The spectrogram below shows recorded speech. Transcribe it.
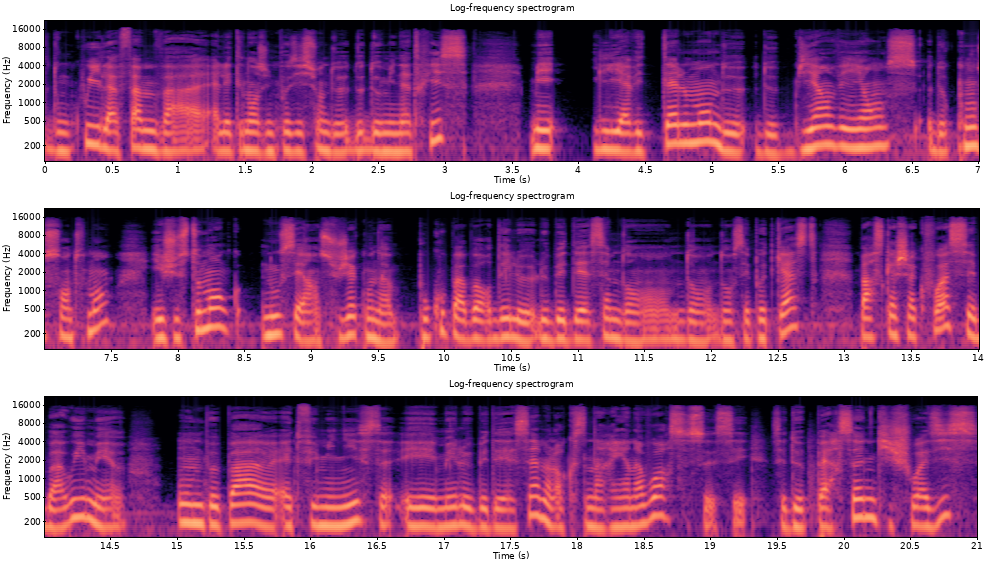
donc oui, la femme va, elle était dans une position de dominatrice, mais il y avait tellement de, de, bienveillance, de consentement. Et justement, nous, c'est un sujet qu'on a beaucoup abordé, le, le BDSM, dans, dans, dans, ces podcasts, parce qu'à chaque fois, c'est bah oui, mais on ne peut pas être féministe et aimer le BDSM, alors que ça n'a rien à voir. C'est deux personnes qui choisissent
